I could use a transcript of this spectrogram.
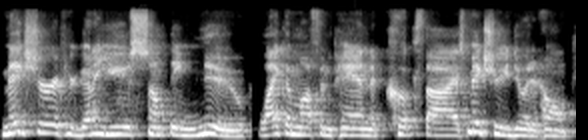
make sure if you're going to use something new, like a muffin pan to cook thighs, make sure you do it at home.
